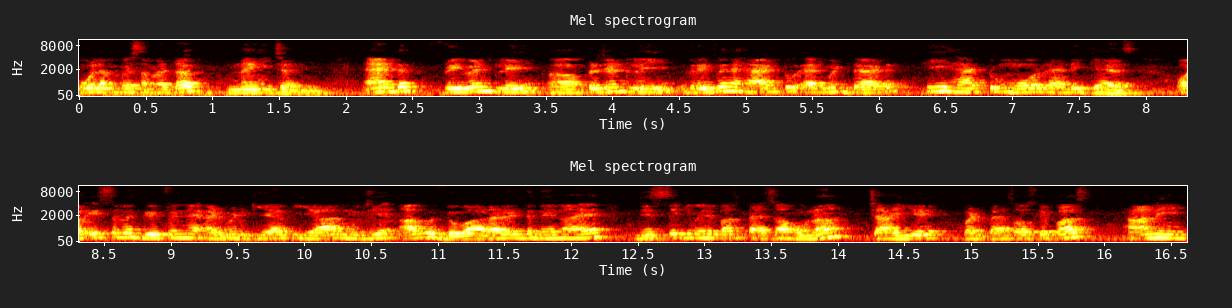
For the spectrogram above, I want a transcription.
वो लंबे समय तक नहीं चली। And prevently presently Griffin had to admit that he had to more ready cash और इस समय ग्रिफिन ने एडमिट किया कि यार मुझे अब दोबारा रेंट देना है, जिससे कि मेरे पास पैसा होना चाहिए। बट पैसा उसके पास था नहीं।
